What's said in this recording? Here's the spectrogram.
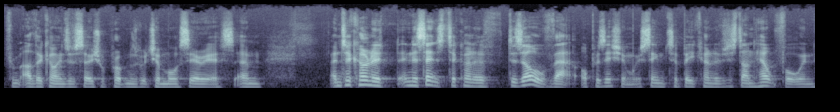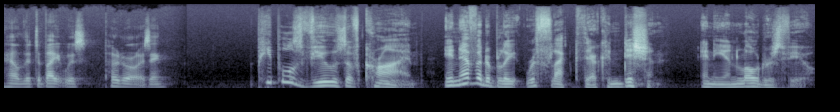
from other kinds of social problems which are more serious. Um, and to kind of, in a sense, to kind of dissolve that opposition, which seemed to be kind of just unhelpful in how the debate was polarizing. People's views of crime inevitably reflect their condition, in Ian Loader's view.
